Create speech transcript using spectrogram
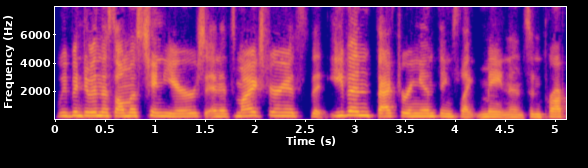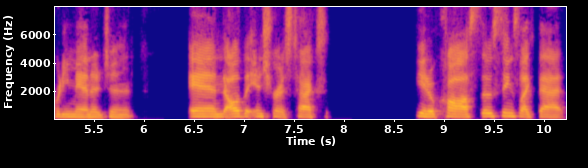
we've been doing this almost 10 years, and it's my experience that even factoring in things like maintenance and property management and all the insurance tax, you know, costs, those things like that,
